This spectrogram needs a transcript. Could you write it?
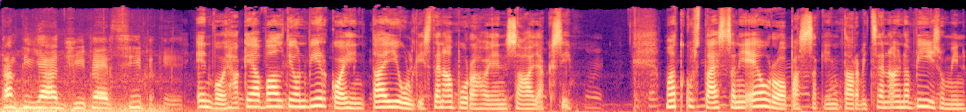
tanti viaggi persi perché... En voi hakea valtion virkoihin tai julkisten apurahojen saajaksi. Matkustaessani Euroopassakin tarvitsen aina viisumin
